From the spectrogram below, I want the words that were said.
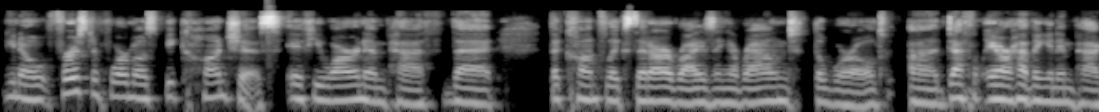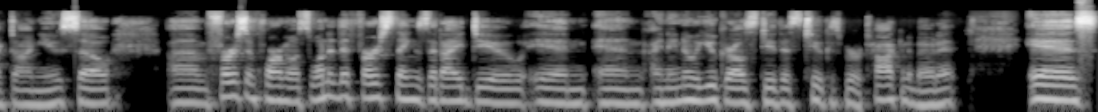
you know, first and foremost, be conscious if you are an empath that the conflicts that are rising around the world uh, definitely are having an impact on you. So, um, first and foremost, one of the first things that I do in, and I know you girls do this too, because we were talking about it, is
